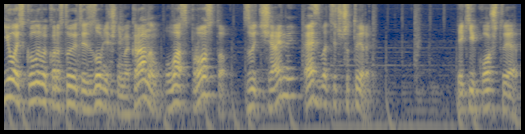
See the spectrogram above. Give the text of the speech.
І ось коли ви користуєтесь зовнішнім екраном, у вас просто звичайний S24 який коштує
